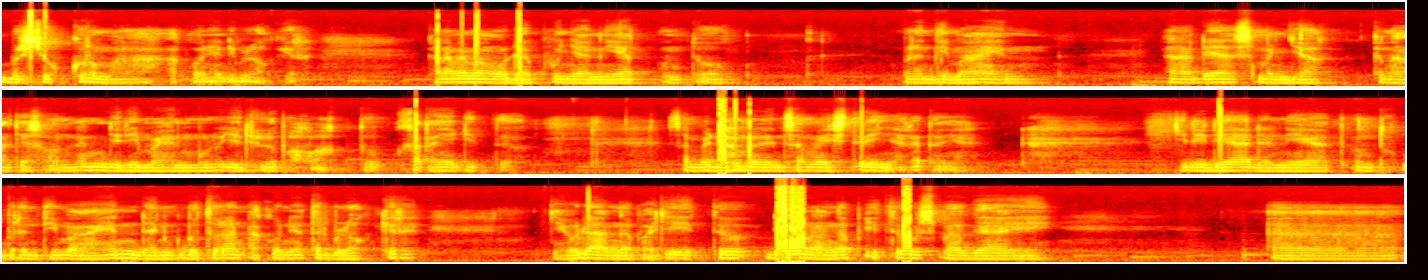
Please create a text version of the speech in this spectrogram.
bersyukur malah akunnya diblokir. Karena memang udah punya niat untuk berhenti main. Karena dia semenjak kenal chess online jadi main mulu jadi lupa waktu katanya gitu. Sampai diomelin sama istrinya katanya. Jadi dia ada niat untuk berhenti main dan kebetulan akunnya terblokir. Ya udah anggap aja itu dia menganggap itu sebagai uh,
